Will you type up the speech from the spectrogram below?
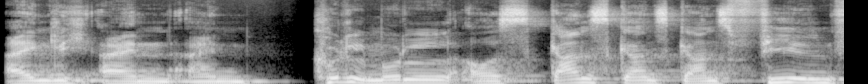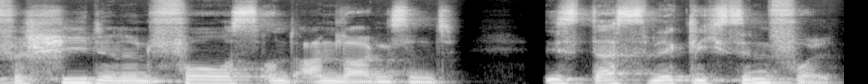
eigentlich ein, ein Kuddelmuddel aus ganz, ganz, ganz vielen verschiedenen Fonds und Anlagen sind. Ist das wirklich sinnvoll?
